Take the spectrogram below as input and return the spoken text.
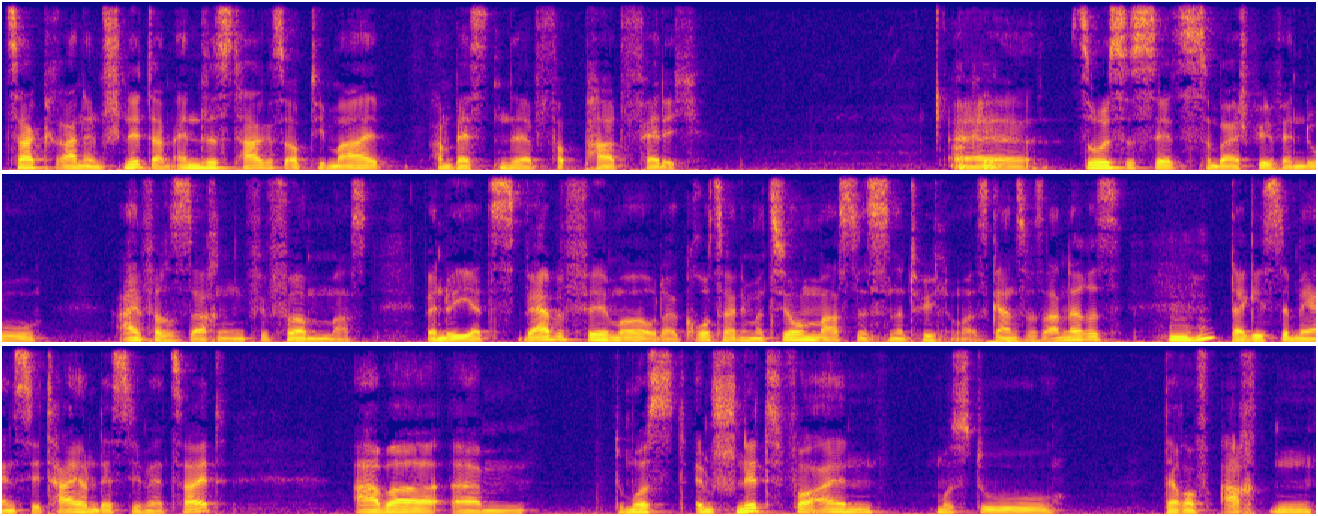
zack, ran im Schnitt, am Ende des Tages optimal, am besten der Part fertig. Okay. Äh, so ist es jetzt zum Beispiel, wenn du einfache Sachen für Firmen machst. Wenn du jetzt Werbefilme oder große Animationen machst, ist es natürlich noch was ganz was anderes. Mhm. Da gehst du mehr ins Detail und lässt dir mehr Zeit. Aber ähm, du musst im Schnitt vor allem musst du darauf achten,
